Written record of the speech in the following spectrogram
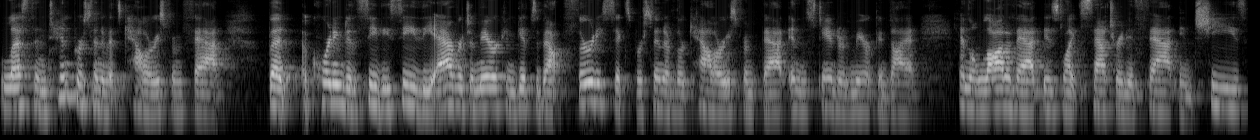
less than 10% of its calories from fat. But according to the CDC, the average American gets about 36% of their calories from fat in the standard American diet. And a lot of that is like saturated fat in cheese,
